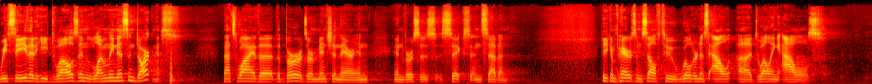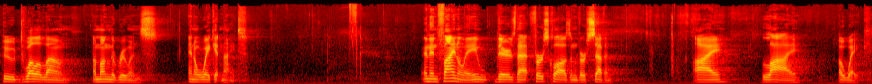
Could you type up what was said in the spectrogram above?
We see that he dwells in loneliness and darkness. That's why the, the birds are mentioned there in, in verses 6 and 7. He compares himself to wilderness owl, uh, dwelling owls who dwell alone among the ruins and awake at night. And then finally, there's that first clause in verse 7 I lie awake.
